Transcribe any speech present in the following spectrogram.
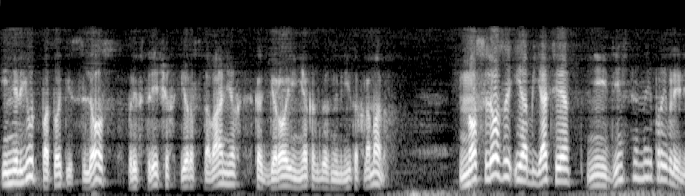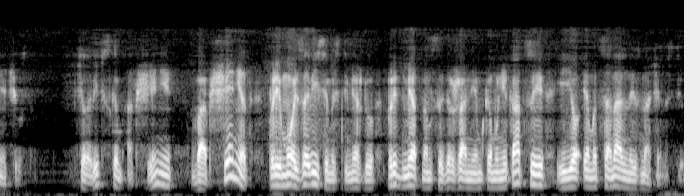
и не льют потоки слез при встречах и расставаниях, как герои некогда знаменитых романов. Но слезы и объятия не единственные проявления чувств. В человеческом общении вообще нет прямой зависимости между предметным содержанием коммуникации и ее эмоциональной значимостью.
